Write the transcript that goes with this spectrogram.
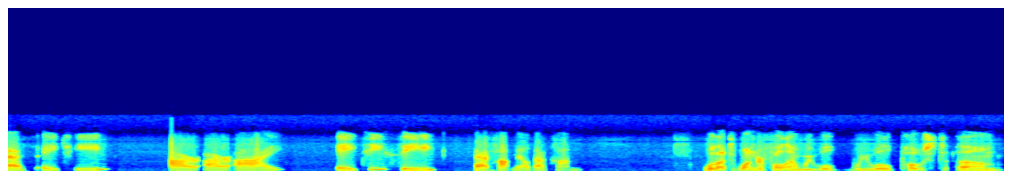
S H E R R I A T C at hotmail.com. Well, that's wonderful, and we will we will post um,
